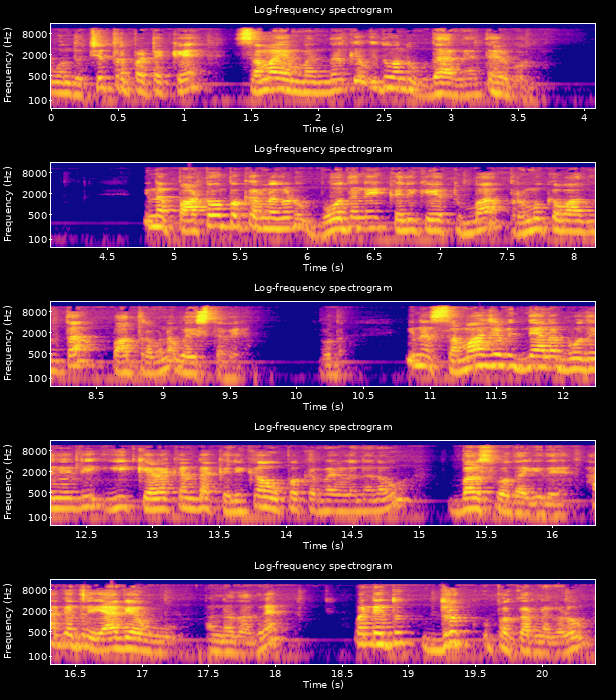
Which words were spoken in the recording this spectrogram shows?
ಒಂದು ಚಿತ್ರಪಟಕ್ಕೆ ಸಮ ಎಂಬುದಕ್ಕೆ ಇದು ಒಂದು ಉದಾಹರಣೆ ಅಂತ ಹೇಳ್ಬೋದು. ಇನ್ನು ಪಾಠೋಪಕರಣಗಳು ಬೋಧನೆ, ಕಲಿಕೆಯ ತುಂಬ ಪ್ರಮುಖವಾದಂಥ ಪಾತ್ರವನ್ನು ವಹಿಸ್ತವೆ. ಹೌದಾ? ಇನ್ನು ಸಮಾಜ ವಿಜ್ಞಾನ ಬೋಧನೆಯಲ್ಲಿ ಈ ಕೆಳಕಂಡ ಕಲಿಕಾ ಉಪಕರಣಗಳನ್ನು ನಾವು ಬಳಸ್ಬೋದಾಗಿದೆ. ಹಾಗಾದರೆ ಯಾವ್ಯಾವು ಅನ್ನೋದಾದರೆ ಒಂದನೇದು ದೃಕ್ ಉಪಕರಣಗಳು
